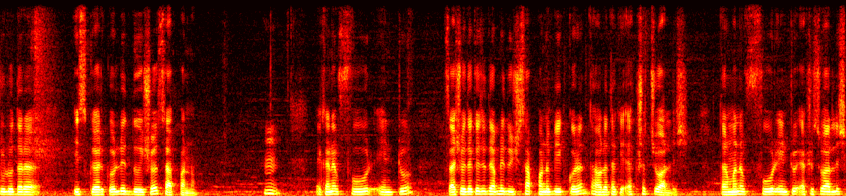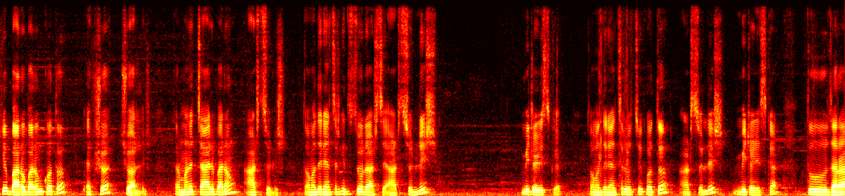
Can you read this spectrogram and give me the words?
ষোলো দ্বারা স্কোয়ার করলে দুইশো ছাপ্পান্ন। হুম? এখানে ফোর ইন্টু চারশো থেকে যদি আপনি দুইশো ছাপ্পান্ন বিয়োগ করেন, তাহলে থাকে একশো চুয়াল্লিশ। তার মানে ফোর ইন্টু একশো চুয়াল্লিশকে বারো বারং কত? একশো চুয়াল্লিশ। তার মানে চার বারং আটচল্লিশ। তো আমাদের অ্যান্সার কিন্তু চলে আসছে আটচল্লিশ মিটার স্কোয়ার তো আমাদের অ্যান্সার হচ্ছে কত? আটচল্লিশ মিটার স্কোয়ার তো যারা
